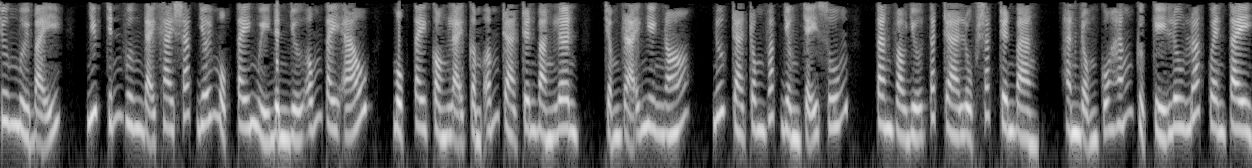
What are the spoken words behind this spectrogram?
chương 17, nhiếp chính vương đại khai sát giới một tay ngụy Đình giữ ống tay áo, một tay còn lại cầm ấm trà trên bàn lên, chậm rãi nghiêng nó, nước trà trong vắt dần chảy xuống, tan vào giữa tách trà lục sắc trên bàn, hành động của hắn cực kỳ lưu loát quen tay,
